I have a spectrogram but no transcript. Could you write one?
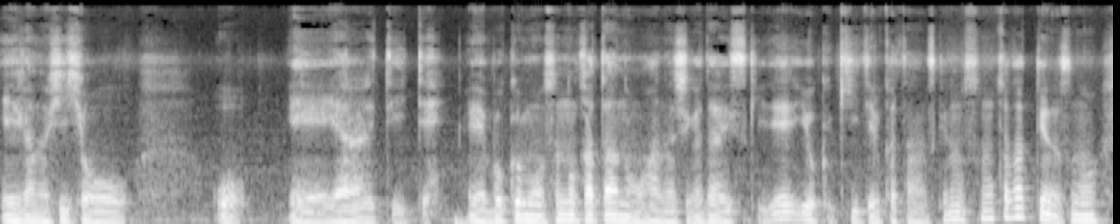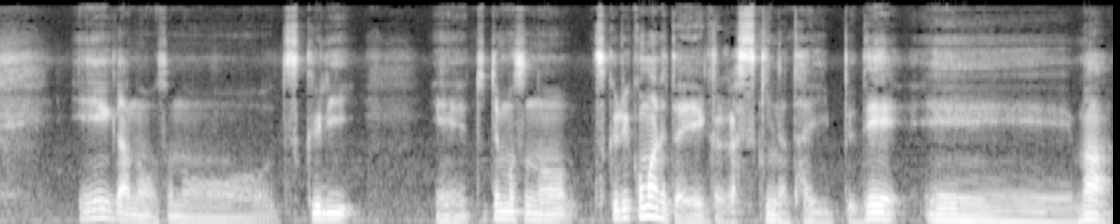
映画の批評をえー、やられていて、えー、僕もその方のお話が大好きでよく聞いてる方なんですけどもその方っていうのはその映画のその作り、え、とてもその作り込まれた映画が好きなタイプで、え、まあ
